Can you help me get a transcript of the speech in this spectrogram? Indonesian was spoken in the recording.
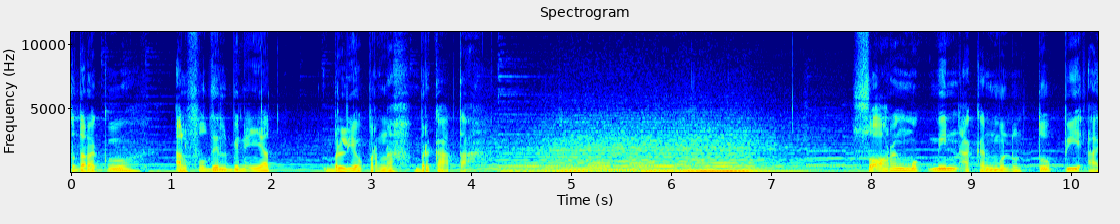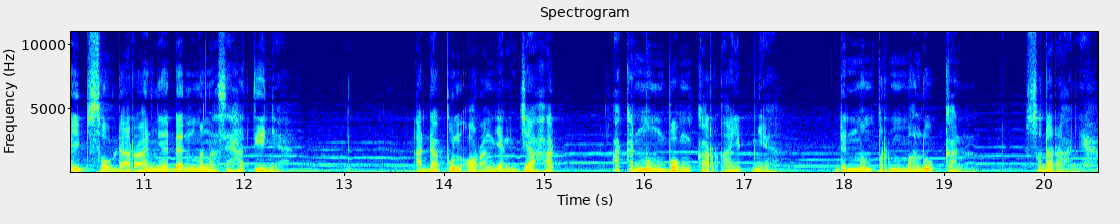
Saudaraku, Al-Fudil bin Iyad, beliau pernah berkata, Seorang mukmin akan menutupi aib saudaranya dan menasehatinya. Adapun orang yang jahat akan membongkar aibnya dan mempermalukan saudaranya.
